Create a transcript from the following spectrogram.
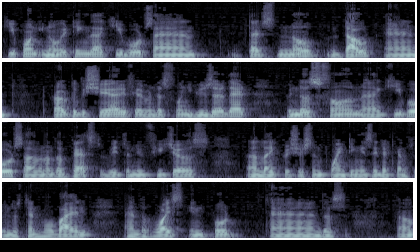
keep on innovating the keyboards. And that's no doubt and proud to be share if you're windows phone user that windows phone uh, keyboards are one of the best with the new features uh, like precision pointing is that comes windows 10 mobile and the voice input and the uh,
